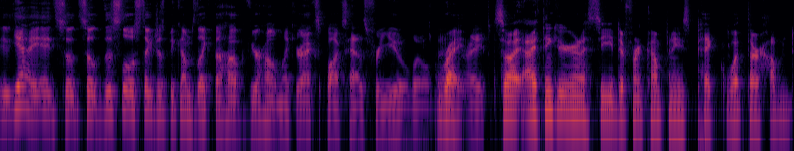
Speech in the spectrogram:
yeah. It, so so this little stick just becomes like the hub of your home, like your Xbox has for you a little bit, right, right? So I, I think you're going to see different companies pick what their hub.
